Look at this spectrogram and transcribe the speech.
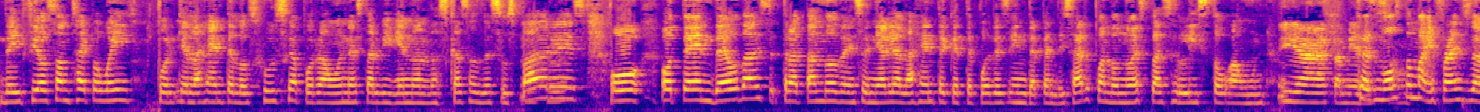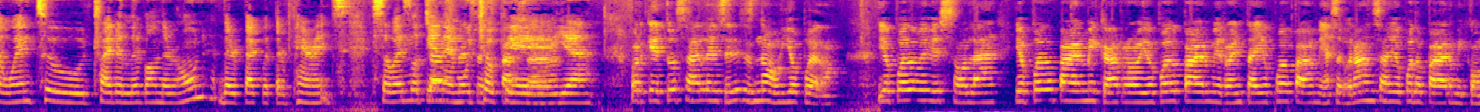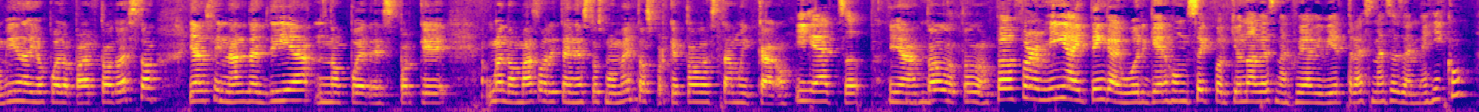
they feel some type of way porque la gente los juzga por aún estar viviendo en las casas de sus padres o, o te endeudas tratando de enseñarle a la gente que te puedes independizar cuando no estás listo aún. Yeah, también. Because most of my friends that went to try to live on their own, they're back with their parents. So eso tiene mucho que, yeah. Porque tú sales y dices, no, yo puedo. Yo puedo vivir sola, yo puedo pagar mi carro, yo puedo pagar mi renta, yo puedo pagar mi aseguranza, yo puedo pagar mi comida, yo puedo pagar todo esto y al final del día no puedes porque, bueno, más ahorita en estos momentos porque todo está muy caro. Y adds up. Ya, todo, todo. But for me, I think I would get homesick porque una vez me fui a vivir tres meses en México.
